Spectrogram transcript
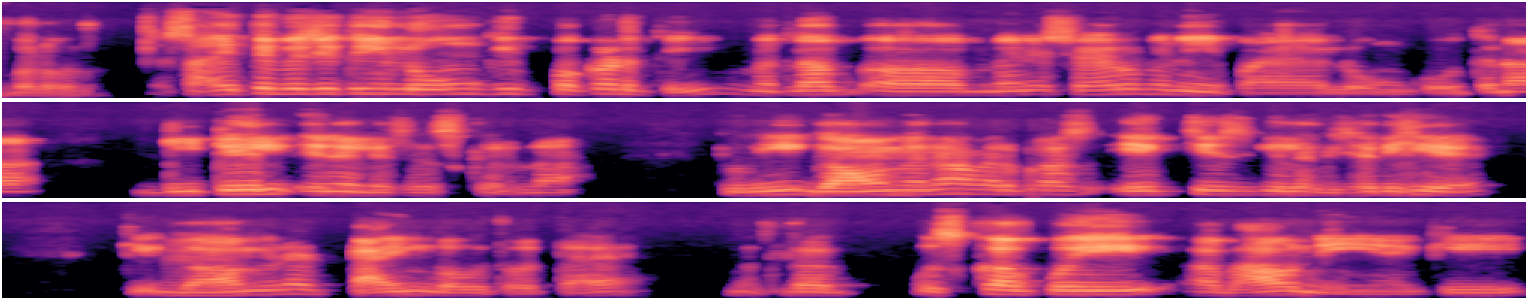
बोलो बोलो। साहित्य पे जितनी लोगों की पकड़ थी मतलब आ, मैंने शहरों में नहीं पाया लोगों को उतना डिटेल एनालिसिस करना। क्योंकि गाँव में ना हमारे पास एक चीज़ की लग्जरी है कि हम्म। गाँव में ना टाइम बहुत होता है। मतलब उसका कोई अभाव नहीं है कि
